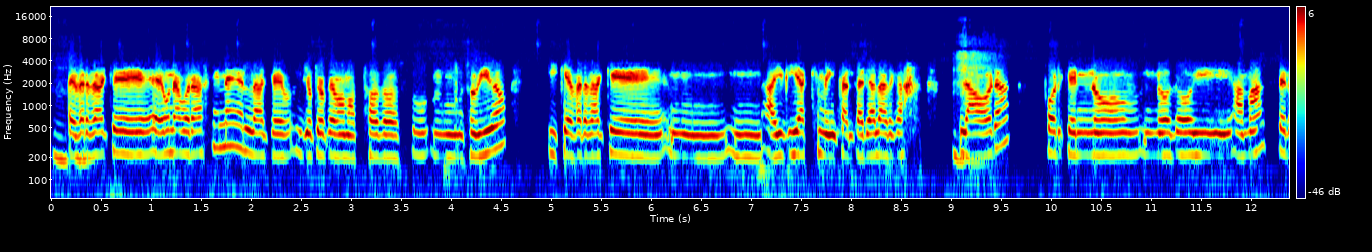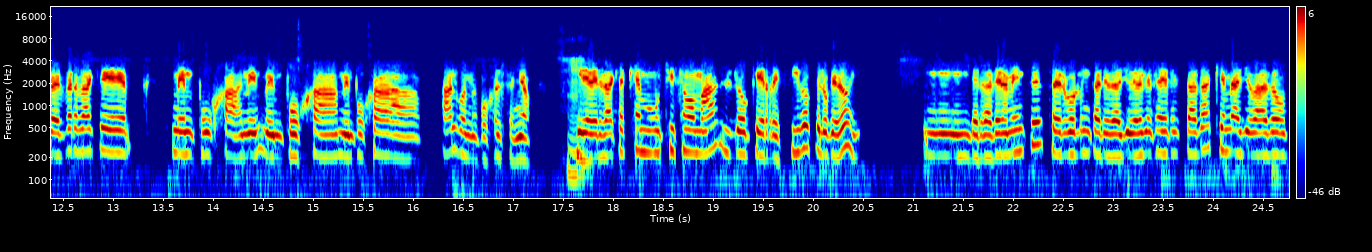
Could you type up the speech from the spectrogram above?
Es verdad que es una vorágine en la que yo creo que vamos todos su- mm, subidos y que es verdad que mm, mm, hay días que me encantaría alargar la hora porque no, no doy a más, pero es verdad que me empuja, me, me empuja, me empuja algo, me empuja el Señor. Mm. Y de verdad que es que es muchísimo más lo que recibo que lo que doy. Mm, verdaderamente ser voluntario de ayuda a la iglesia necesitada que me ha llevado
